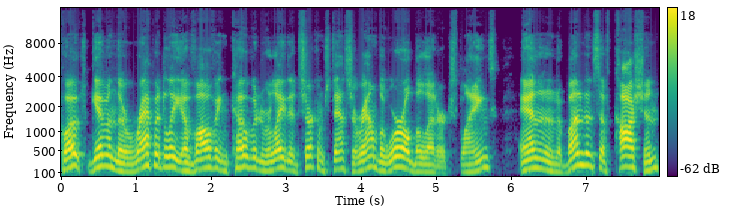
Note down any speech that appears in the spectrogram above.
Quote, given the rapidly evolving COVID related circumstance around the world, the letter explains, and in an abundance of caution,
